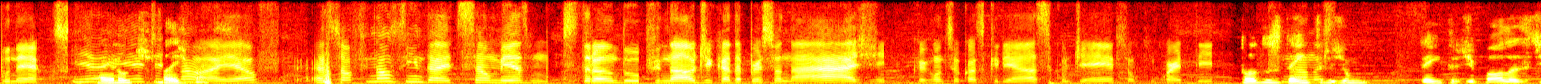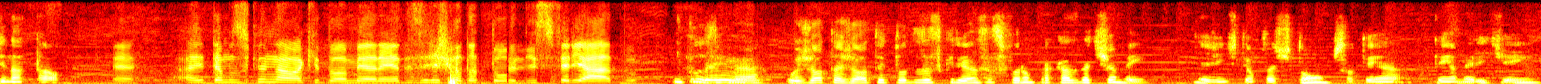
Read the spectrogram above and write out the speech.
bonecos. E aí, aí, gente, não, aí é, o, é só o finalzinho da edição mesmo, mostrando o final de cada personagem, o que aconteceu com as crianças, com o Jameson, com o quarteto. Todos dentro, de um, dentro de bolas de Natal. É. Aí temos o final aqui do Homem-Aranha desejando a todos feliz feriado. Inclusive, Bem, né? o JJ e todas as crianças foram pra casa da Tia May. E a gente tem o Flash Thompson, tem a, tem a Mary Jane.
